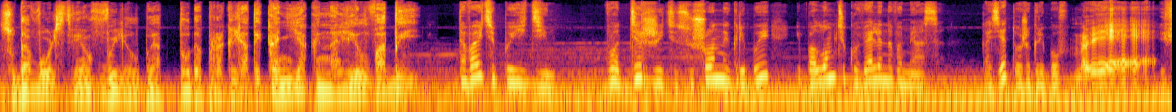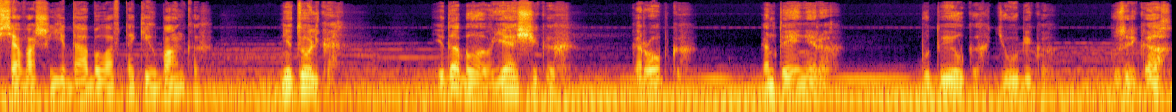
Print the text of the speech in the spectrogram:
С удовольствием вылил бы оттуда проклятый коньяк и налил воды. Давайте поедим. Вот, держите сушеные грибы и по ломтику вяленого мяса. Козе тоже грибов. И вся ваша еда была в таких банках? Не только. Еда была в ящиках, коробках, контейнерах, бутылках, тюбиках, пузырьках,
